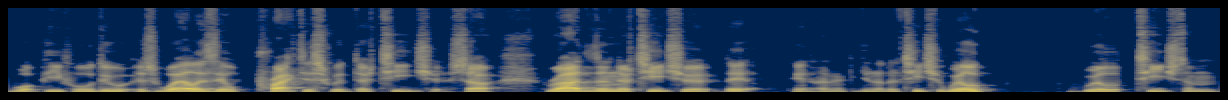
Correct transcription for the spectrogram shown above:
what people will do as well is they'll practice with their teacher. So rather than their teacher, they you know, you know their teacher will will teach them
